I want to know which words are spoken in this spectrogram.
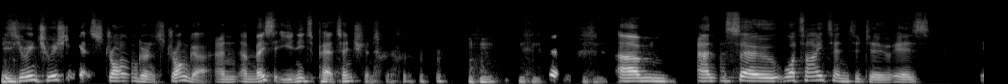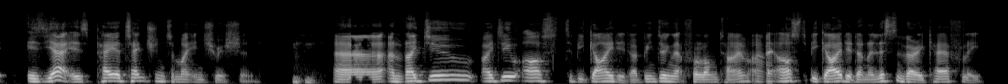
Is mm-hmm. your intuition gets stronger and stronger, and and basically you need to pay attention. Mm-hmm. Mm-hmm. um, and so what I tend to do is is yeah is pay attention to my intuition mm-hmm. uh, and i do i do ask to be guided i've been doing that for a long time i ask to be guided and i listen very carefully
